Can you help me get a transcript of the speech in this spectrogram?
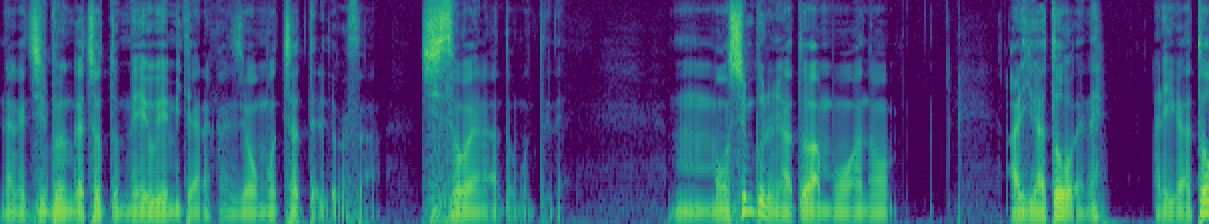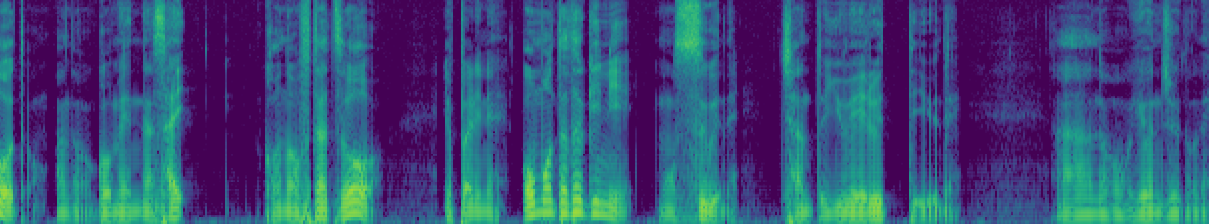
なんか自分がちょっと目上みたいな感じで思っちゃったりとかさ、しそうやなと思ってね。うん、もうシンプルにあとはもうあの、ありがとうやね。ありがとうと、あの、ごめんなさい。この2つを、やっぱりね、思った時に、もうすぐね、ちゃんと言えるっていうね、あの、40のね、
